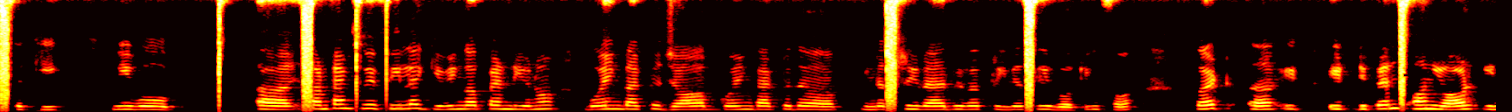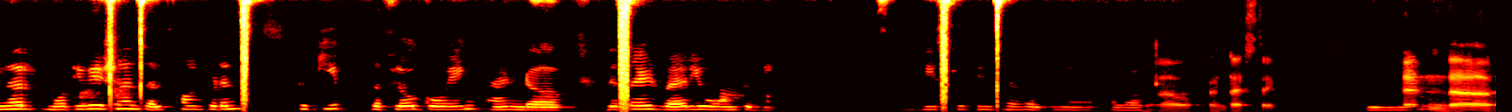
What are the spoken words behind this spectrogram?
is the key. ನೀವು uh, sometimes we feel like giving up and you know going back to job going back to the industry where we were previously working for. But uh, it it depends on your inner motivation and self confidence to keep the flow going and uh, decide where you want to be so these two things have helped me a lot Wow, fantastic. Mm. And uh,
